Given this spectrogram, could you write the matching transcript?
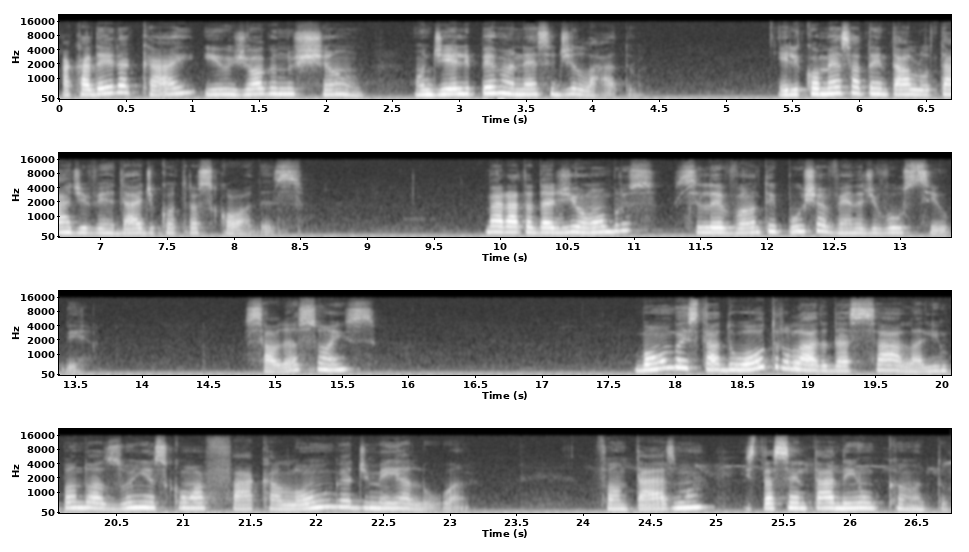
A cadeira cai e o joga no chão, onde ele permanece de lado. Ele começa a tentar lutar de verdade contra as cordas. Barata dá de ombros, se levanta e puxa a venda de Volsilber. Saudações. Bomba está do outro lado da sala, limpando as unhas com a faca longa de meia-lua. Fantasma está sentado em um canto,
